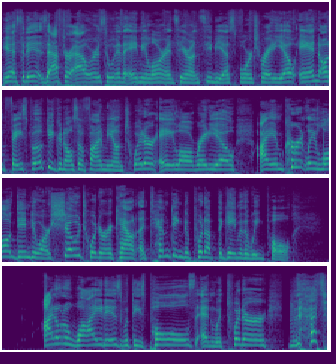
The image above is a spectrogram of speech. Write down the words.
Yes, it is After Hours with Amy Lawrence here on CBS Sports Radio and on Facebook. You can also find me on Twitter, A Law Radio. I am currently logged into our show Twitter account attempting to put up the Game of the Week poll. I don't know why it is with these polls and with Twitter that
